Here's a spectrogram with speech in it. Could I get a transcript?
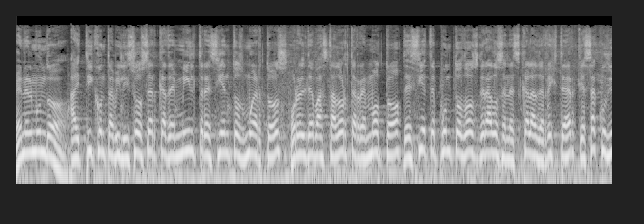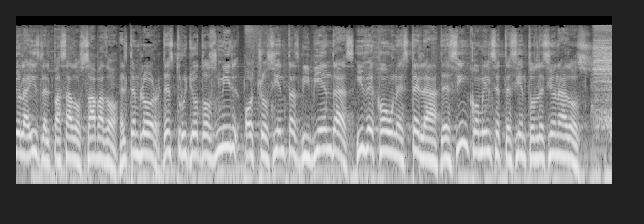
En el mundo, Haití contabilizó cerca de 1.300 muertos por el devastador terremoto de 7.2 grados en la escala de Richter que sacudió la isla el pasado sábado. El temblor destruyó 2.800 viviendas y dejó una estela de 5.700 lesionados.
